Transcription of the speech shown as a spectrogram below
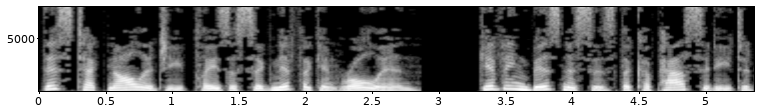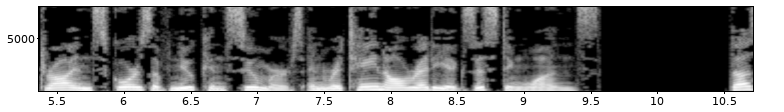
This technology plays a significant role in giving businesses the capacity to draw in scores of new consumers and retain already existing ones, thus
